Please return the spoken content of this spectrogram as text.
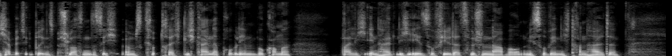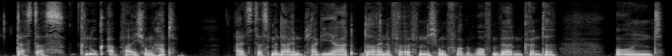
Ich habe jetzt übrigens beschlossen, dass ich im Skript rechtlich keine Probleme bekomme, weil ich inhaltlich eh so viel dazwischen laber und mich so wenig dran halte, dass das genug Abweichung hat, als dass mir da ein Plagiat oder eine Veröffentlichung vorgeworfen werden könnte. Und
